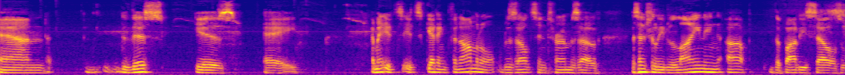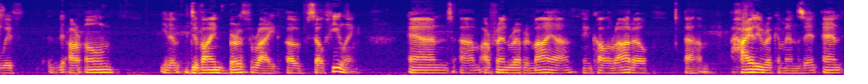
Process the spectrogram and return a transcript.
And this is a, I mean, it's it's getting phenomenal results in terms of essentially lining up the body cells with the, our own, you know, divine birthright of self healing and um, our friend Reverend Maya in Colorado um, highly recommends it, and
